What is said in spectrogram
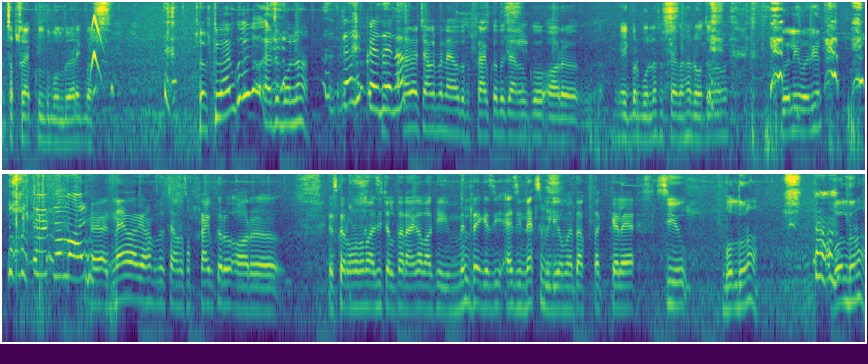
सब्सक्राइब कर तो बोल दो यार एक बार। सब्सक्राइब कर दो। ऐसे बोलना। सब्सक्राइब कर देना। अगर चैनल पे नए हो तो सब्सक्राइब कर दो चैनल को। और एक बार बोलना सब्सक्राइब करना रोते हो बोलिए बोलिए। नए हो हम तो चैनल सब्सक्राइब करो और इसका रोना धोना ऐसे चलता रहेगा। बाकी मिलते हैं किसी ऐसी नेक्स्ट वीडियो में। तब तक के लिए सी यू बोल दो ना? बोल दो ना?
